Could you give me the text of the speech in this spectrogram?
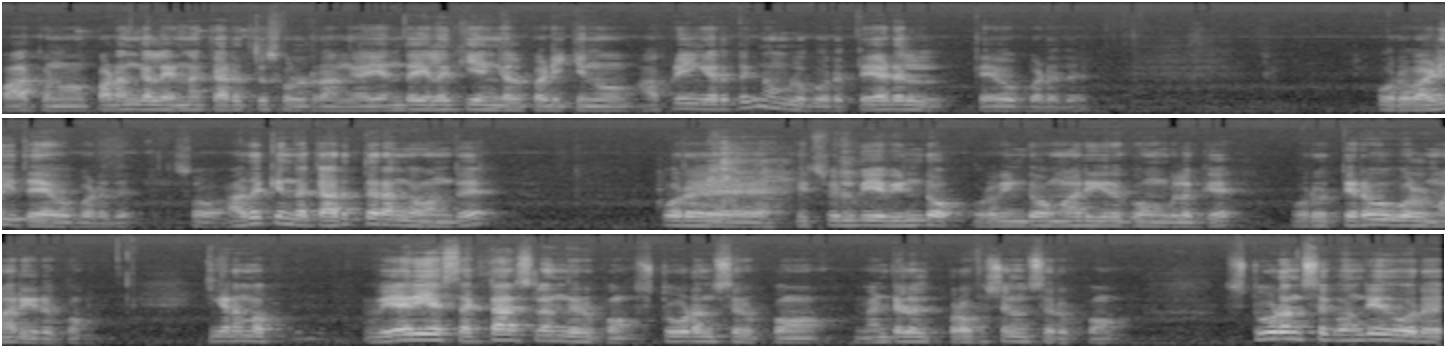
பார்க்கணும் படங்கள் என்ன கருத்து சொல்கிறாங்க எந்த இலக்கியங்கள் படிக்கணும் அப்படிங்கிறதுக்கு நம்மளுக்கு ஒரு தேடல் தேவைப்படுது. ஒரு வழி தேவைப்படுது. ஸோ அதுக்கு இந்த கருத்தரங்கம் வந்து ஒரு இட்ஸ் வில் பி விண்டோ ஒரு விண்டோ மாதிரி இருக்கும் உங்களுக்கு. ஒரு திறவுகோல் மாதிரி இருக்கும். இங்கே நம்ம வேரியஸ் செக்டார்ஸ்லேருந்து இருப்போம். ஸ்டூடெண்ட்ஸ் இருப்போம் மென்டல் ஹெல்த் ப்ரொஃபஷனல்ஸ் இருப்போம். ஸ்டூடெண்ட்ஸுக்கு வந்து இது ஒரு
